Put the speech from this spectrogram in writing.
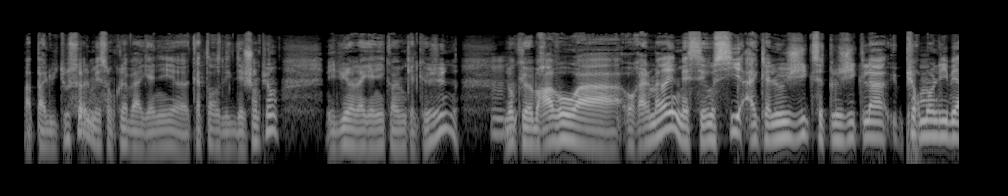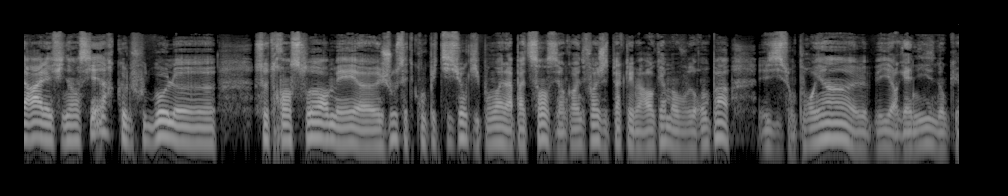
bah, pas lui tout seul, mais son club a gagné euh, 14 Ligues des Champions. Et lui en a gagné quand même quelques-unes. Mhm. Donc euh, bravo à- au Real Madrid, mais c'est aussi avec la logique, cette logique-là purement libérale et financière que le football euh, se transforme et joue cette compétition qui pour moi n'a pas de sens. Et encore une fois, j'espère que les Marocains m'en voudront pas. Ils y sont pour rien, le pays organise, donc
